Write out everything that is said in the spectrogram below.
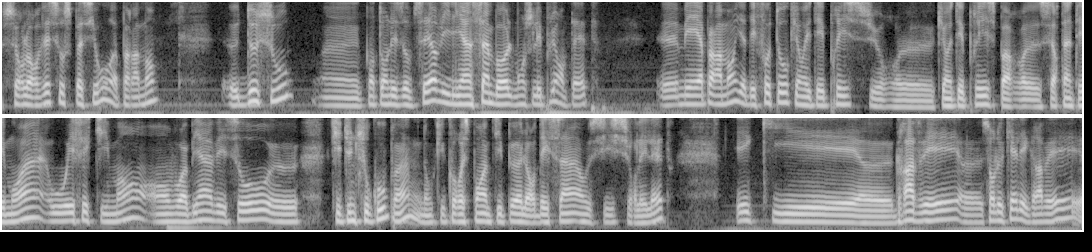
sur leurs vaisseaux spatiaux, apparemment, dessous, euh, quand on les observe, il y a un symbole. Bon, je l'ai plus en tête, euh, mais apparemment, il y a des photos qui ont été prises sur, euh, qui ont été prises par certains témoins, où effectivement, on voit bien un vaisseau qui est une soucoupe, hein, donc qui correspond un petit peu à leur dessin aussi sur les lettres. et qui est gravé, sur lequel est gravé,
